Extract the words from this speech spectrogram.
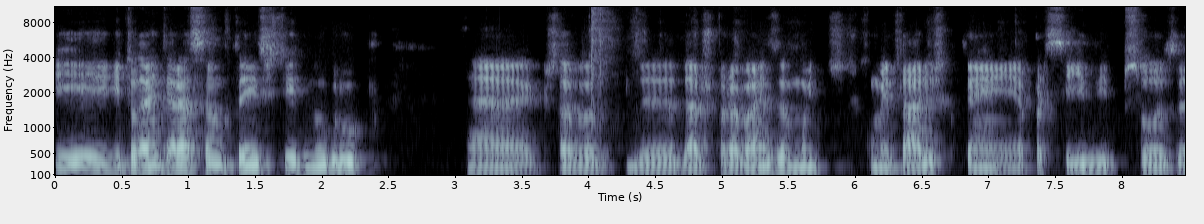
e, e, toda a interação que tem existido no grupo. Uh, gostava de dar os parabéns a muitos comentários que têm aparecido e pessoas a,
